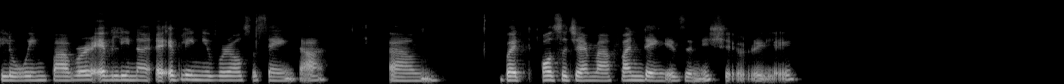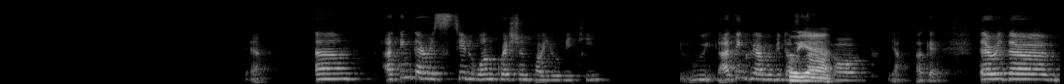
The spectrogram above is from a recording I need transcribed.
gluing power. Evelina, Evelyn, you were also saying that. Um, but also Gemma, funding is an issue, really. Yeah, um, I think there is still one question for you, Vicky. We, I think we have a bit of Oh, time. yeah. Or, yeah, okay. There is the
